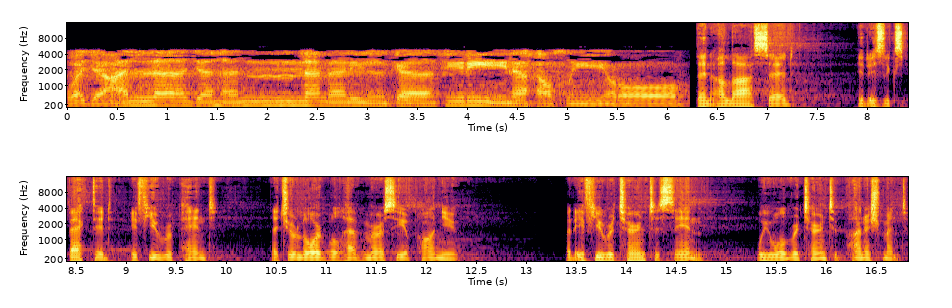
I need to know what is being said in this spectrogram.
وجعلنا جهنم للكافرين حصيرا Then Allah said, It is expected, if you repent, that your Lord will have mercy upon you. But if you return to sin, we will return to punishment.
